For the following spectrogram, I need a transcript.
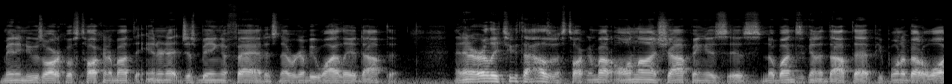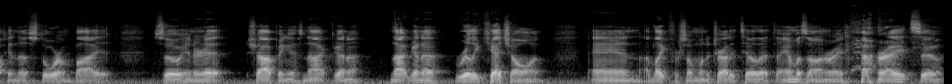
many news articles talking about the internet just being a fad. It's never to be widely adopted. And in the early 2000s, talking about online shopping is, is nobody's going to adopt that. People want to be able to walk into a store and buy it. So internet shopping is not going to not to really catch on. And I'd like for someone to try to tell that to Amazon right now, right? So,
